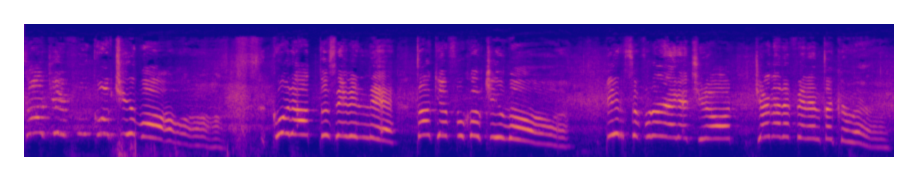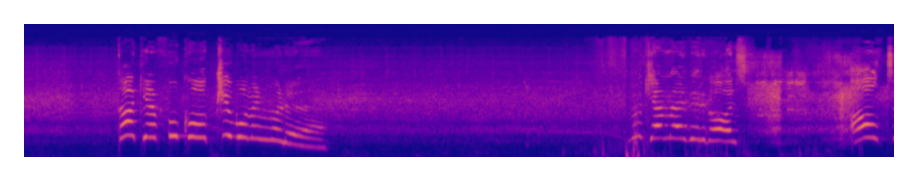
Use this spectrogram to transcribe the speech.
Takefuku Cuba! Gol attı sevindi. Cuba! 1-0 öne geçiyor. Caner Efe'nin takımı. Takefuku Cuba'nın golü. Mükemmel bir gol. 6.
